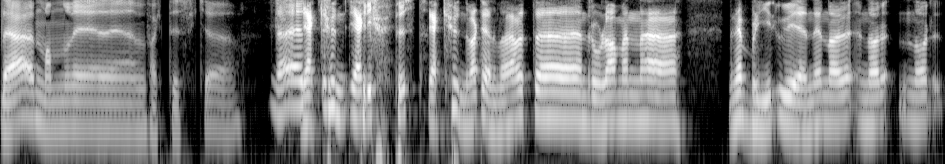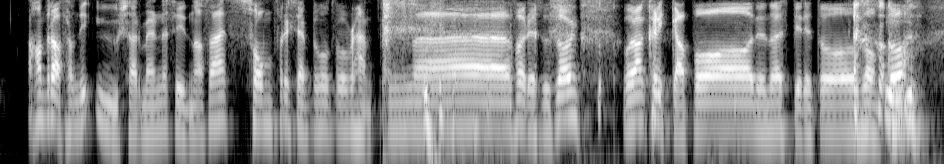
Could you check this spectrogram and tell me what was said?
Det er en mann vi faktisk eh, Det er et friskt pust. Jeg kunne vært enig med deg, vet du, Endrola, men, eh, men jeg blir uenig når, når, når han drar fram de usjarmerende sidene av seg, som f.eks. mot Wolverhampton eh, forrige sesong, hvor han klikka på Nuno Espirito Santo.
